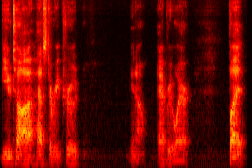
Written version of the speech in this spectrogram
Utah has to recruit, you know, everywhere. But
